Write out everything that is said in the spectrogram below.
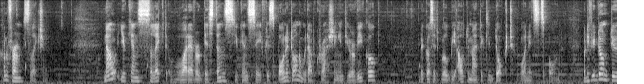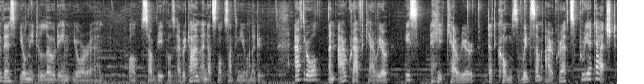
Confirm selection. Now you can select whatever distance you can safely spawn it on without crashing into your vehicle, because it will be automatically docked when it's spawned. But if you don't do this, you'll need to load in your uh, well, sub-vehicles every time, and that's not something you want to do. After all, an aircraft carrier is a carrier that comes with some aircrafts pre-attached,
